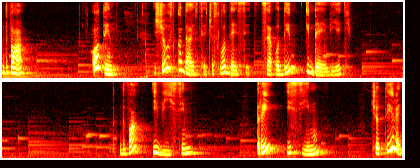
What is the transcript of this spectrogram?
2, 1. З чого складається число 10? Це 1 і 9. 2 і 8, 3 і 7, 4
